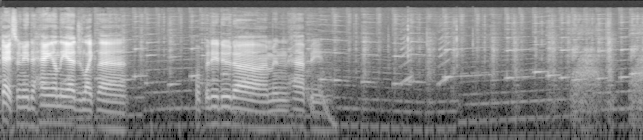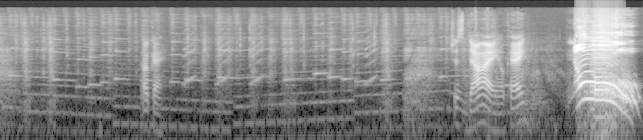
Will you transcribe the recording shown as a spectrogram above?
Okay, so we need to hang on the edge like that. Whoopity doo dah, I'm in happy. Okay. Just die, okay? No!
